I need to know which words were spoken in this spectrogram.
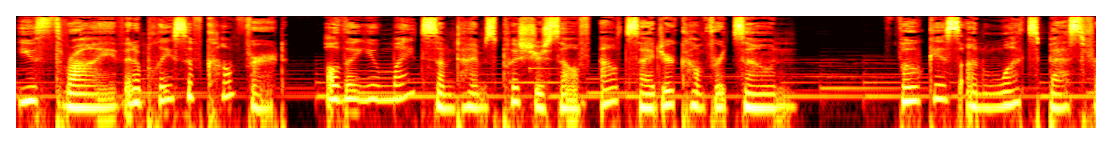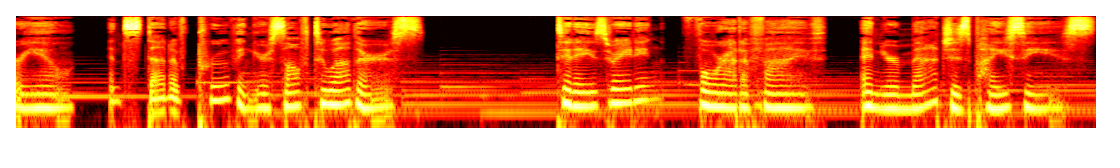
You thrive in a place of comfort, although you might sometimes push yourself outside your comfort zone. Focus on what's best for you instead of proving yourself to others. Today's rating 4 out of 5, and your match is Pisces.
